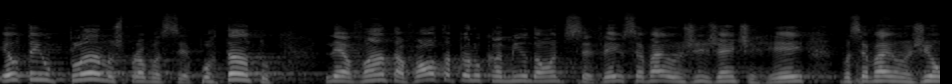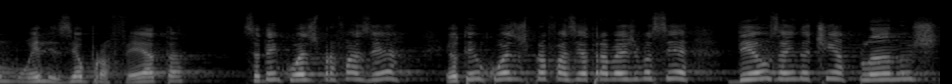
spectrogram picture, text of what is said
Eu tenho planos para você. Portanto, levanta, volta pelo caminho da onde você veio, você vai ungir gente rei, você vai ungir um Eliseu profeta. Você tem coisas para fazer. Eu tenho coisas para fazer através de você. Deus ainda tinha planos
